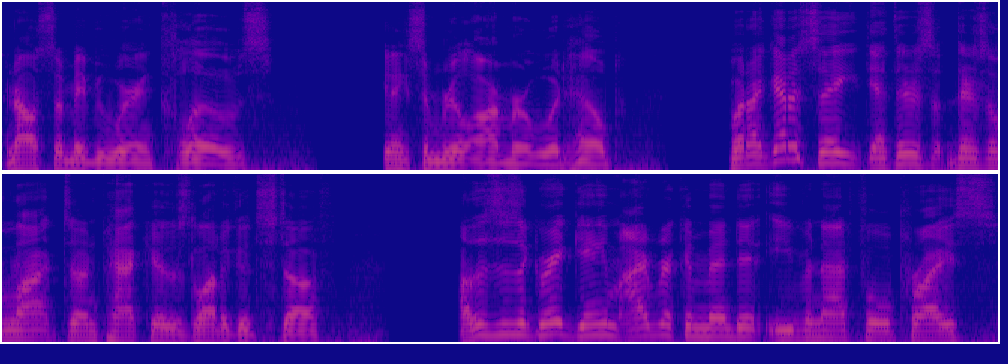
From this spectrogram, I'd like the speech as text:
And also maybe wearing clothes. Getting some real armor would help. But I gotta say, yeah, there's there's a lot to unpack here. There's a lot of good stuff. Oh, this is a great game. I recommend it even at full price.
